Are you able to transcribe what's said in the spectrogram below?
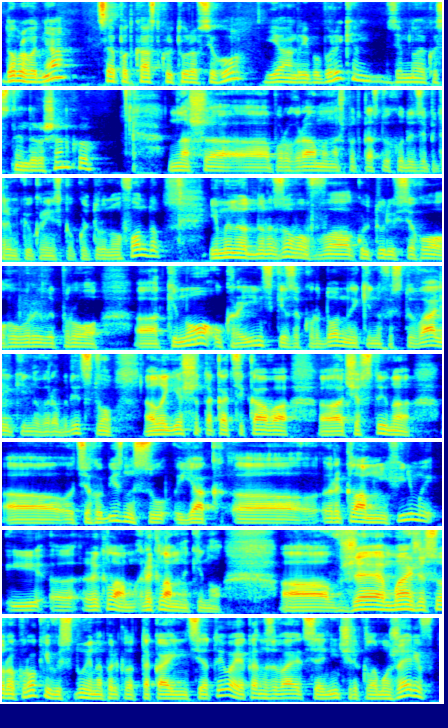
Доброго дня! Це подкаст Культура всього. Я Андрій Боборикін, зі мною Костянтин Дорошенко. Наша програма, наш подкаст виходить за підтримки Українського культурного фонду. І ми неодноразово в культурі всього говорили про кіно, українське, закордонне кінофестивалі, кіновиробництво. Але є ще така цікава частина цього бізнесу, як рекламні фільми і реклам, рекламне кіно. Вже майже 40 років існує, наприклад, така ініціатива, яка називається Ніч рекламожерів.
